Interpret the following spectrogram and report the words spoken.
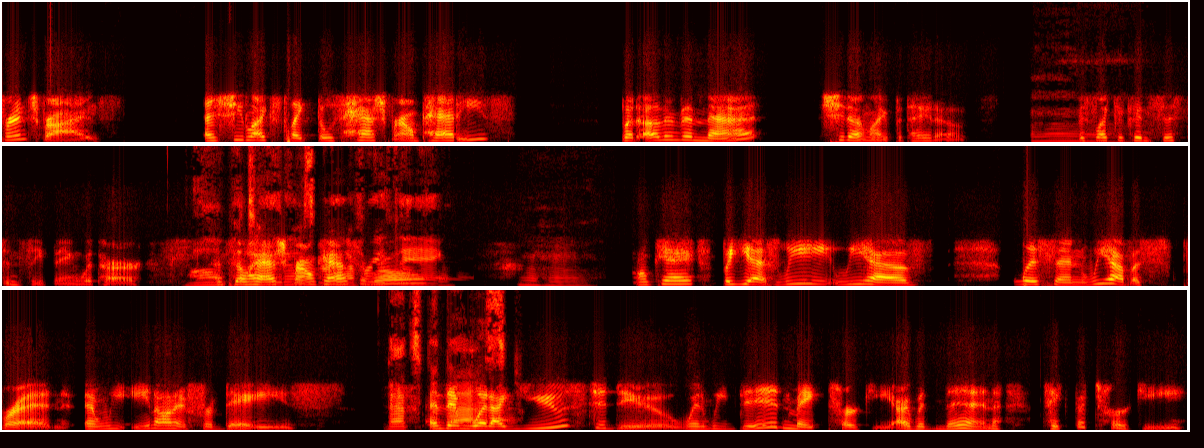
French fries, and she likes like those hash brown patties. But other than that, she doesn't like potatoes. It's like a consistency thing with her. Oh, and so hash brown casserole? Mhm. Okay, but yes, we we have. Listen, we have a spread, and we eat on it for days. That's the And then what I used to do when we did make turkey, I would then take the turkey,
